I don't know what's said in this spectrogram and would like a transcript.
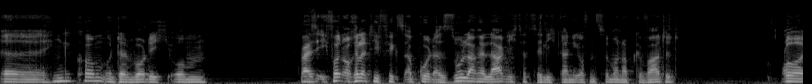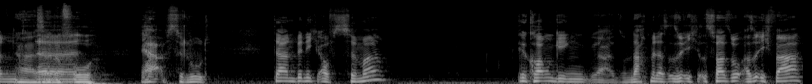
äh, hingekommen und dann wurde ich um, weiß ich, ich wurde auch relativ fix abgeholt. Also so lange lag ich tatsächlich gar nicht auf dem Zimmer und habe gewartet. Und Ja, sei doch äh, froh. ja, absolut. Dann bin ich aufs Zimmer gekommen gegen, ja, so nachmittags. Also ich, es war so, also ich war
